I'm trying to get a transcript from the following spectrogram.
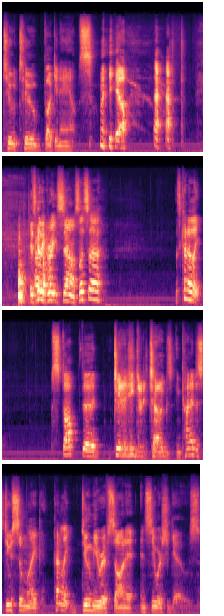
two tube fucking amps. yeah. it's got a great sound. So let's uh let's kind of like stop the chugs and kind of just do some like kind of like doomy riffs on it and see where she goes.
